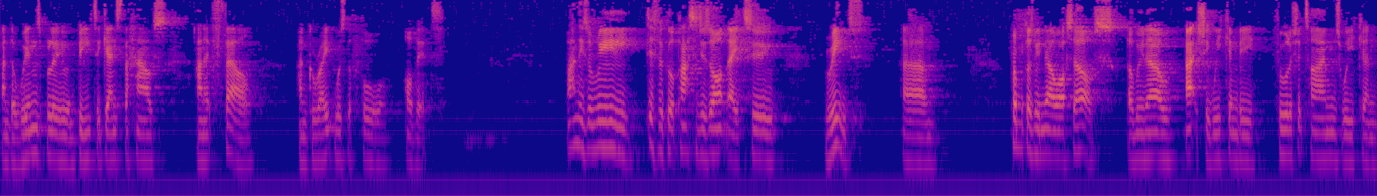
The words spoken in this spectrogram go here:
and the winds blew and beat against the house, and it fell, and great was the fall of it. Man, these are really difficult passages, aren't they, to read? Um, probably because we know ourselves and we know actually we can be foolish at times, we can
